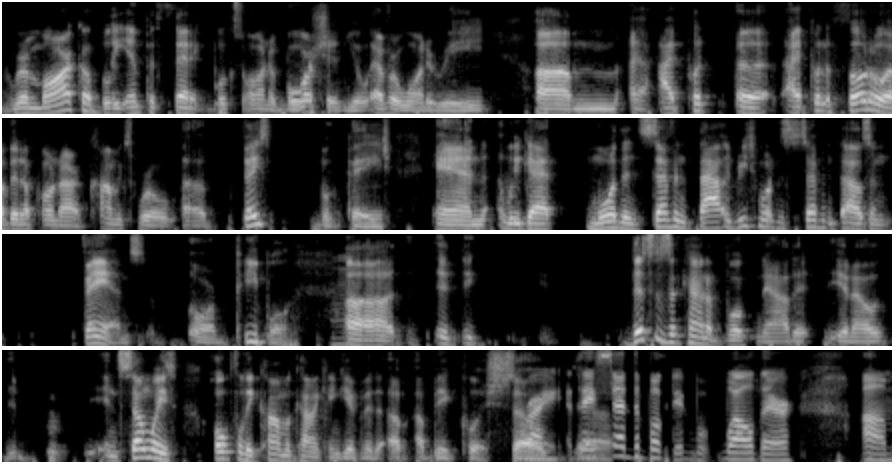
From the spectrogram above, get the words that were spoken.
remarkably empathetic books on abortion you'll ever want to read. Um, I- I put uh, I put a photo of it up on our Comics World uh, Facebook page, and we got more than seven thousand, reached more than seven thousand fans or people. Mhm. Uh, it, it, this is a kind of book now that you know, in some ways, hopefully Comic Con can give it a, a big push. So right. They uh, said the book did well there. Um,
